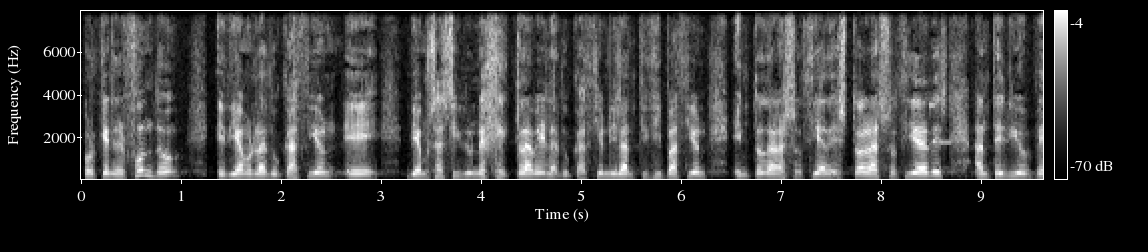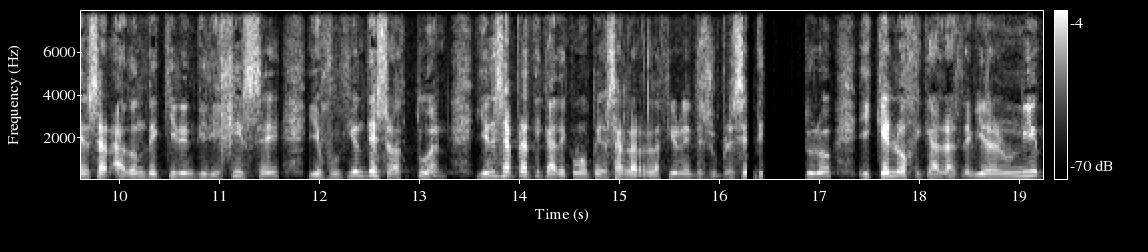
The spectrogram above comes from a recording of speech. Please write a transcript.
Porque en el fondo, eh, digamos, la educación eh, digamos, ha sido un eje clave, la educación y la anticipación en todas las sociedades. Todas las sociedades han tenido que pensar a dónde quieren dirigirse y en función de eso actúan. Y en esa práctica de cómo pensar las relaciones de su presente y qué lógica las debieran unir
